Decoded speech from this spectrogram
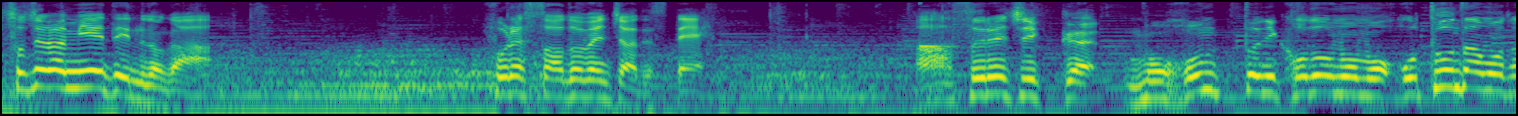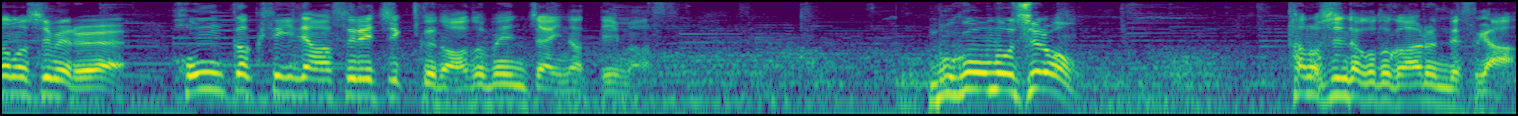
そちら見えているのがフォレストアドベンチャーですね。アスレチック。もう本当に子供も大人も楽しめる本格的なアスレチックのアドベンチャーになっています。僕ももちろん楽しんだことがあるんですが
